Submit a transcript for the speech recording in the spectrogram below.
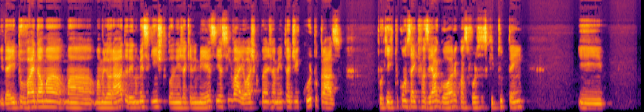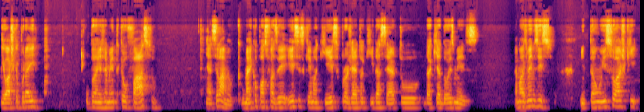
E daí tu vai dar uma, uma, uma melhorada, daí no mês seguinte tu planeja aquele mês e assim vai. Eu acho que o planejamento é de curto prazo. Porque tu consegue fazer agora com as forças que tu tem. E eu acho que é por aí. O planejamento que eu faço é, sei lá, meu, como é que eu posso fazer esse esquema aqui, esse projeto aqui dar certo daqui a dois meses? É mais ou menos isso. Então, isso eu acho que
